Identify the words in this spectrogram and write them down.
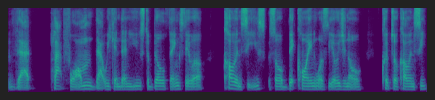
that platform that we can then use to build things, there were currencies. So Bitcoin was the original cryptocurrency.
